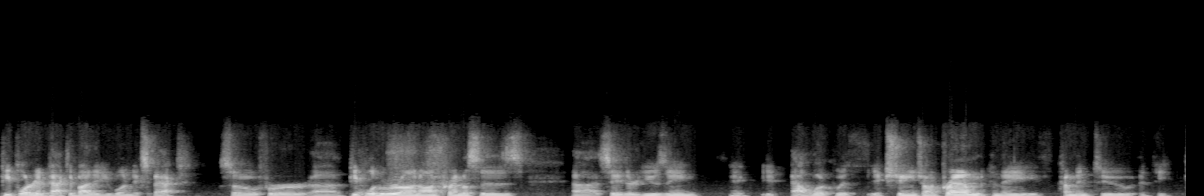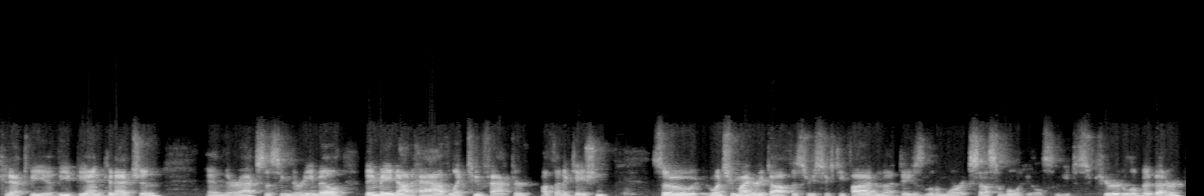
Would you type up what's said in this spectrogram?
people are impacted by that you wouldn't expect. So for uh, people who are on on premises, uh, say they're using Outlook with Exchange on prem, and they come into the connect via VPN connection, and they're accessing their email, they may not have like two factor authentication. So once you migrate to Office 365 and that data is a little more accessible, you also need to secure it a little bit better.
